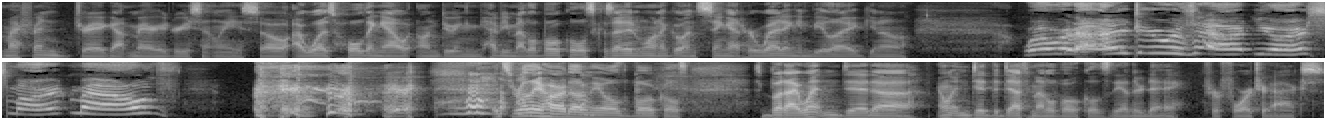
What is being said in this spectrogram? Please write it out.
my friend Dre got married recently, so I was holding out on doing heavy metal vocals because I didn't want to go and sing at her wedding and be like, you know, what would I do without your smart mouth? It's really hard on the old vocals. But I went and did uh, I went and did the death metal vocals the other day for four tracks,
